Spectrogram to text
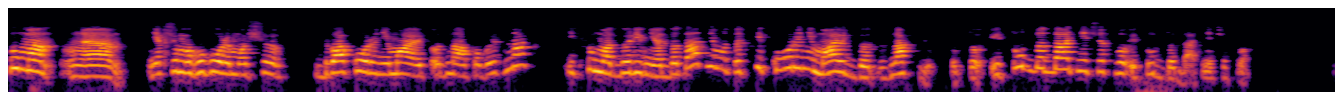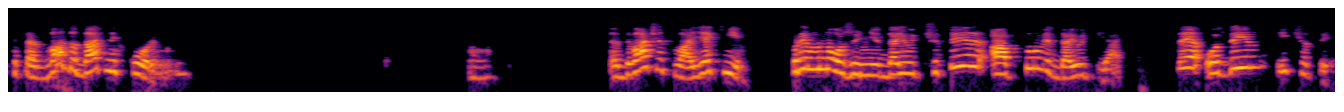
Сума, е, якщо ми говоримо, що два корені мають однаковий знак, і сума дорівнює додатньому, то ці корені мають знак плюс. Тобто і тут додатнє число, і тут додатнє число. Тепер два додатних корені. Два числа, які при множенні дають 4, а в сумі дають 5. Це 1 і 4.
